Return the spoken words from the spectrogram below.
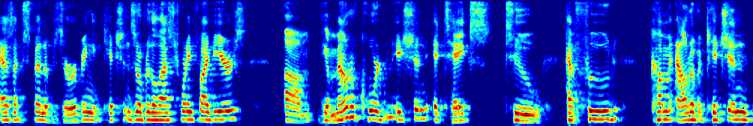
as I've spent observing in kitchens over the last 25 years, um, the amount of coordination it takes to have food come out of a kitchen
